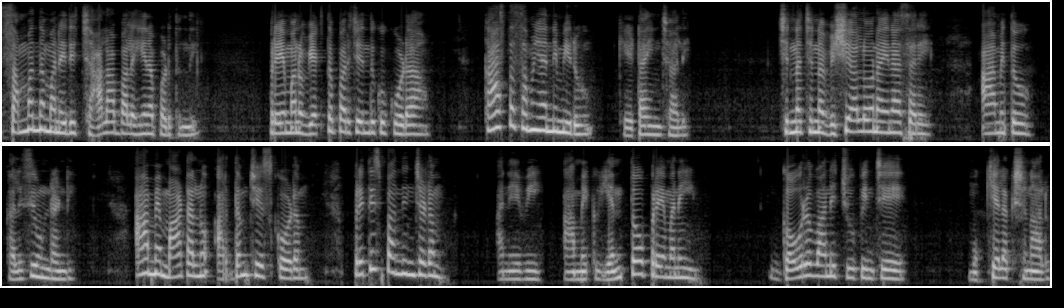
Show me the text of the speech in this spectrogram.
సంబంధం అనేది చాలా బలహీనపడుతుంది. ప్రేమను వ్యక్తపరిచేందుకు కూడా కాస్త సమయాన్ని మీరు కేటాయించాలి. చిన్న చిన్న విషయాల్లోనైనా సరే ఆమెతో కలిసి ఉండండి. ఆమె మాటలను అర్థం చేసుకోవడం ప్రతిస్పందించడం అనేవి ఆమెకు ఎంతో ప్రేమని గౌరవాన్ని చూపించే ముఖ్య లక్షణాలు.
